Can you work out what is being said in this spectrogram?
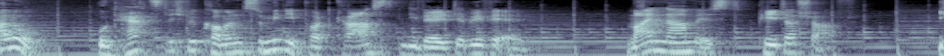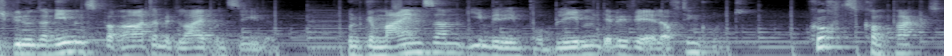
Hallo und herzlich willkommen zum Mini-Podcast in die Welt der BWL. Mein Name ist Peter Scharf. Ich bin Unternehmensberater mit Leib und Seele und gemeinsam gehen wir den Problemen der BWL auf den Grund. Kurz, kompakt,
